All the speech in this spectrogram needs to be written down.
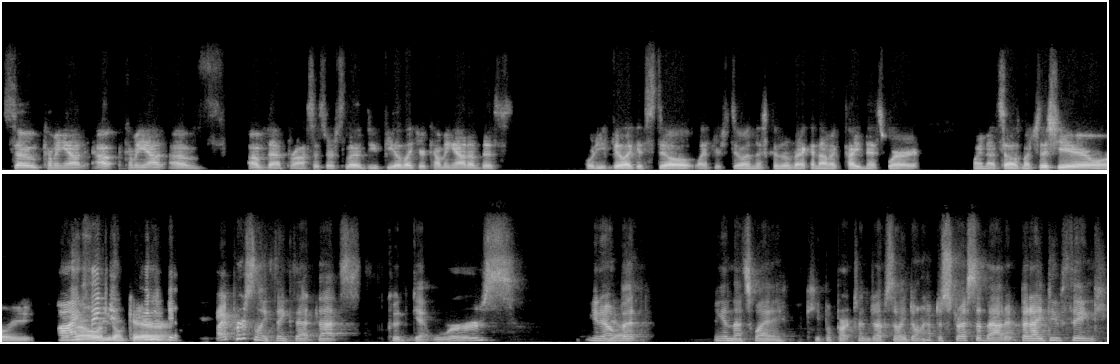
So coming out, out coming out of of that process, or slow, do you feel like you're coming out of this, or do you feel like it's still like you're still in this kind of economic tightness where might not sell as much this year, or you don't know, or you don't care? it- I personally think that that's could get worse, you know. Yeah. But again, that's why I keep a part-time job so I don't have to stress about it. But I do think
